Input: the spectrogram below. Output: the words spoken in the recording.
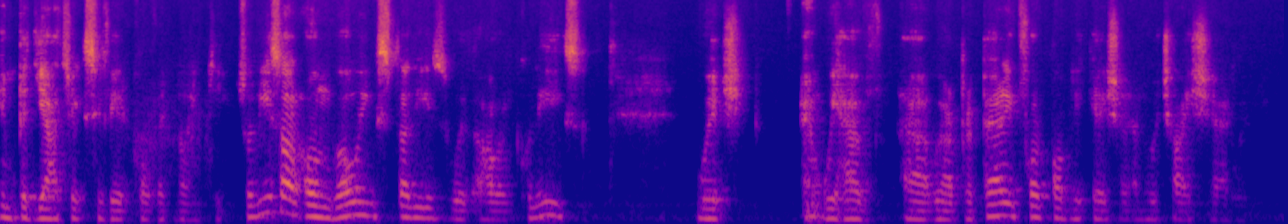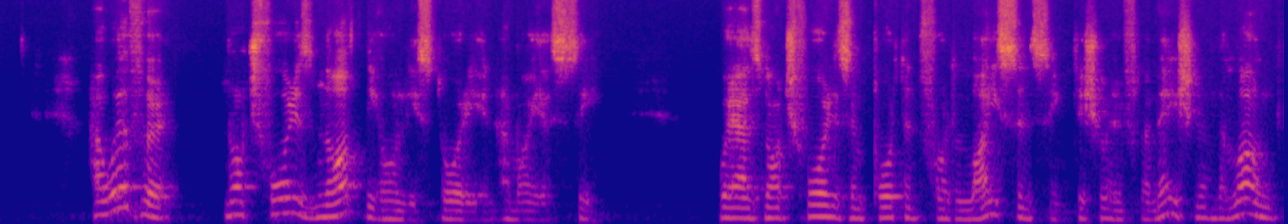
in pediatric severe COVID-19. So these are ongoing studies with our colleagues, which we have uh, we are preparing for publication and which I share with you. However, Notch4 is not the only story in MISC. Whereas Notch4 is important for licensing tissue inflammation in the lung,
